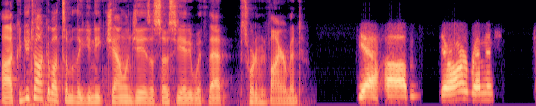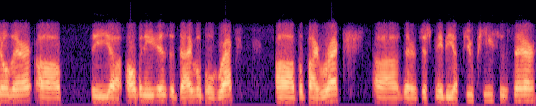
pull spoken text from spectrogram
Uh, could you talk about some of the unique challenges associated with that sort of environment? Yeah, um, there are remnants still there. Uh, the uh, Albany is a diveable wreck, uh, but by wreck, uh, there are just maybe a few pieces there.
